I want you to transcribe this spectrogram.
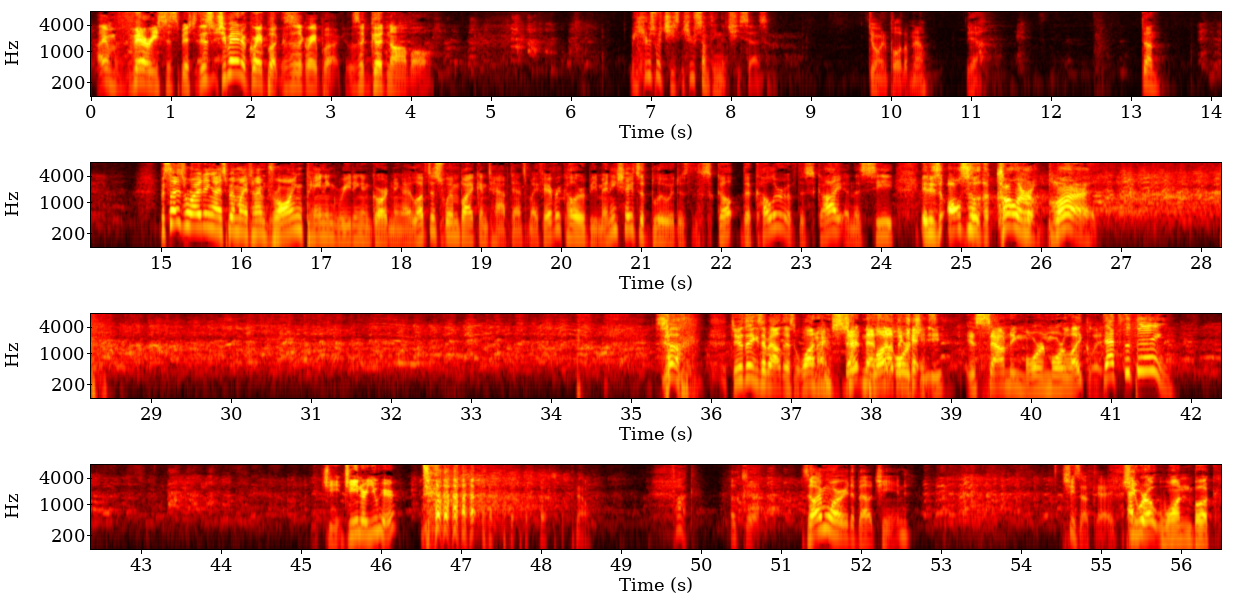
I am very suspicious. This, she made a great book. This is a great book. This is a good novel. But here's what she's here's something that she says. Do you want me to pull it up now? Yeah. Done. Besides writing, I spend my time drawing, painting, reading, and gardening. I love to swim, bike, and tap dance. My favorite color would be many shades of blue. It is the, scu- the color of the sky and the sea. It is also the color of blood. so, two things about this. One, I'm That certain that's blood not the orgy case. is sounding more and more likely. That's the thing. Jeanne, Jeanne, are you here? no. Fuck. Okay. So I'm worried about Jeanne. She's okay. She wrote one book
